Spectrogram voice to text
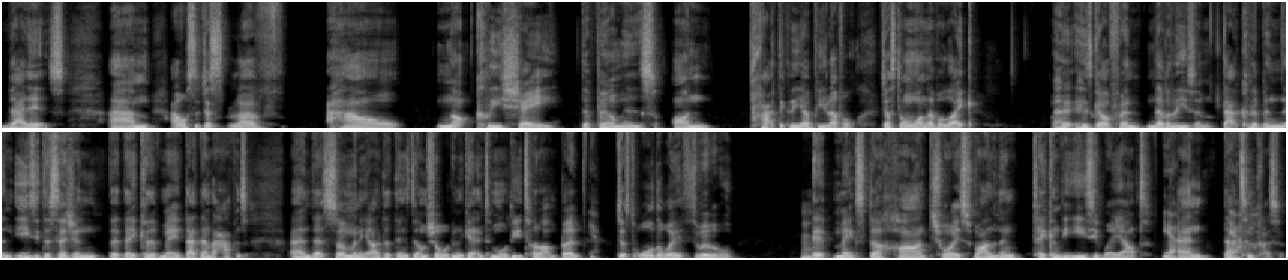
that is. Um, I also just love how not cliche the film is on practically every level. Just on one level, like his girlfriend never leaves him. That could have been an easy decision that they could have made. That never happens. And there's so many other things that I'm sure we're going to get into more detail on, but Yeah. just all the way through, Mm. it makes the hard choice rather than taking the easy way out. Yeah. And that's Yeah. impressive.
